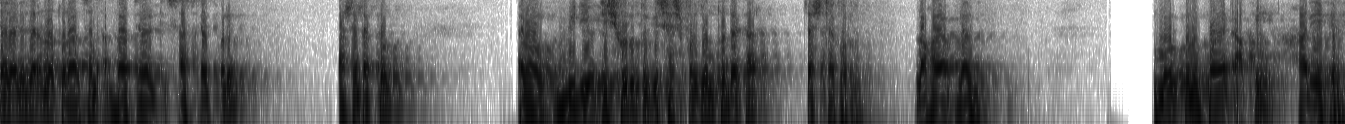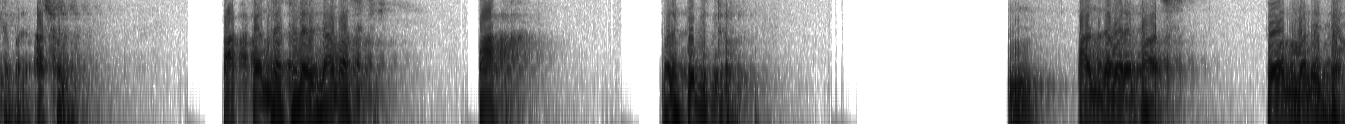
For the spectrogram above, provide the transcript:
চ্যানেলে যারা নতুন আছেন, আপনারা চ্যানেলটি সাবস্ক্রাইব করে পাশে থাকুন এবং ভিডিওটি শুরু থেকে শেষ পর্যন্ত দেখার চেষ্টা করুন। না হয় আপনার মূল কোনো পয়েন্ট আপনি হারিয়ে ফেলতে পারেন। আসুন। পাক পাঞ্জাতনের নামাজ কি? পাক মানে পবিত্র। পাঞ্জা মানে পাঁচ, তন মানে দেহ।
